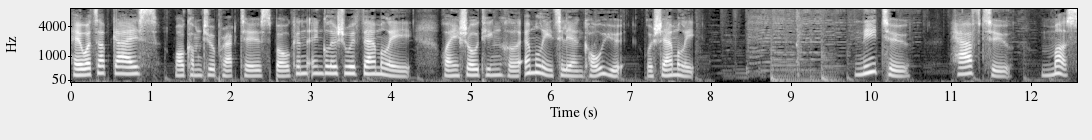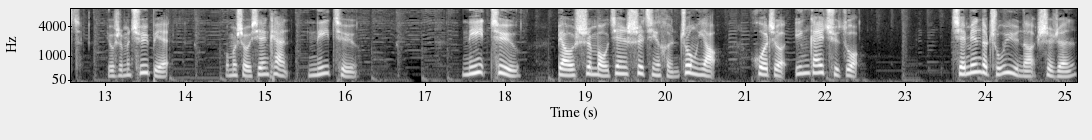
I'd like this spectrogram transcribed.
Hey, what's up, guys? Welcome to practice spoken English with Emily. 欢迎收听和 Emily 一起练口语，我是 Emily。Need to, have to, must 有什么区别？我们首先看 need to。Need to 表示某件事情很重要，或者应该去做。前面的主语呢是人。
